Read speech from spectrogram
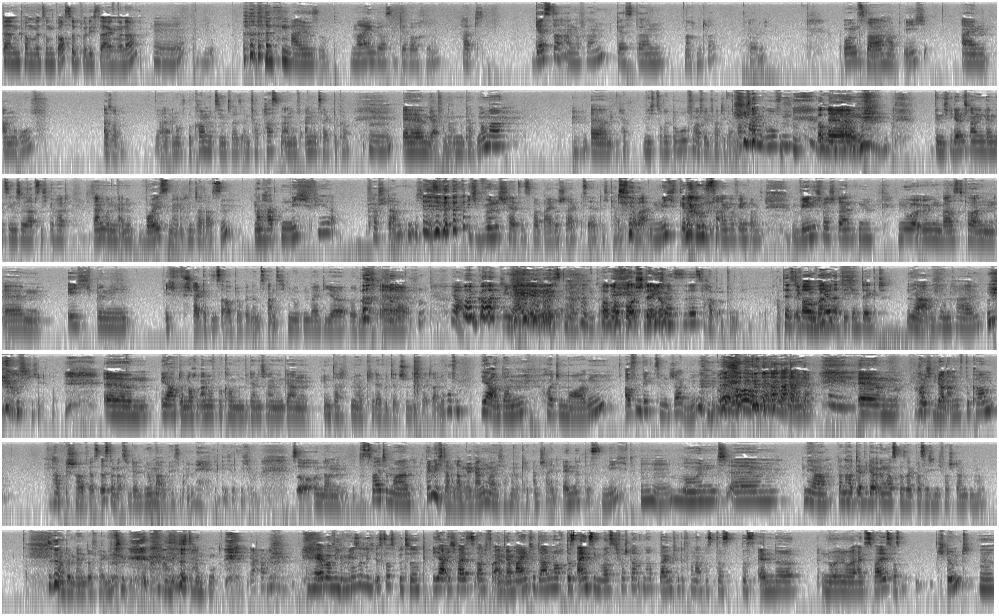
Dann kommen wir zum Gossip, würde ich sagen, oder? Also, mein Gossip der Woche hat gestern angefangen, gestern Nachmittag, glaube ich. Und zwar habe ich einen Anruf, also ja, einen Anruf bekommen, beziehungsweise einen verpassten Anruf angezeigt bekommen. Mhm. Ähm, ja, von einer unbekannten Nummer. Ähm, ich habe nicht zurückgerufen, auf jeden Fall hat die dann nochmal angerufen. Warum Ähm, bin ich wieder nicht rangegangen, beziehungsweise habe es nicht gehört. Dann wurde mir eine Voicemail hinterlassen. Man hat nicht viel verstanden. Ich, weiß, ich würde schätzen, es war. Ich kann es aber nicht genau sagen. Auf jeden Fall habe ich wenig verstanden. Nur irgendwas von, ähm, ich bin, ich steige jetzt ins Auto, bin in 20 Minuten bei dir und äh, ja. Oh Gott, Ich geil. Horrorvorstellung. nicht, was das hab, hab Der das Traummann hat dich entdeckt. Ja, auf jeden Fall. auf jeden Fall. Ähm, ja, hab dann noch einen Anruf bekommen, bin wieder nicht rangegangen und dachte mir, okay, der wird jetzt schon nicht weiter anrufen. Ja, und dann heute Morgen auf dem Weg zum Joggen ja, ja. Ähm, habe ich wieder einen Anruf bekommen. Hab geschaut, wer es ist, dann war es wieder die Nummer, aber ich so, nee, da gehe ich jetzt nicht ran. So, und dann das zweite Mal bin ich dann rangegangen, weil ich dachte mir, okay, anscheinend endet es nicht. Mhm. Und ähm, ja, dann hat der wieder irgendwas gesagt, was ich nicht verstanden habe. Und im Endeffekt meinte ich dann nur, ja. Hä, aber wie gruselig ist das bitte? Ja, ich weiß es auch nicht. Vor allem, er meinte dann noch, das Einzige, was ich verstanden habe beim Telefonat, ist, dass das Ende 0012 ist, was stimmt. Ja.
